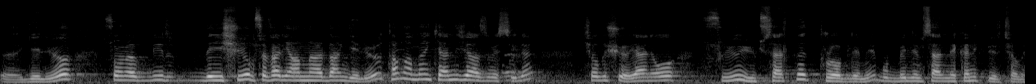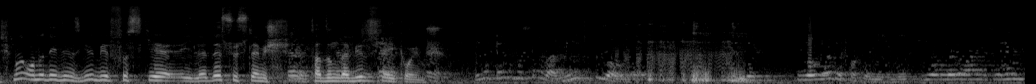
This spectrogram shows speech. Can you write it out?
e, geliyor. Sonra bir değişiyor, bu sefer yanlardan geliyor. Tamamen kendi cazibesiyle çalışıyor. Yani o suyu yükseltme problemi, bu bilimsel mekanik bir çalışma. Onu dediğiniz gibi bir fıskiye ile de süslemiş, Evet, tadında evet, bir şey evet, koymuş. evet. Bir de bu şey var, minik su yolları. Su yolları da çok önemli. Su yolları aynı hem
